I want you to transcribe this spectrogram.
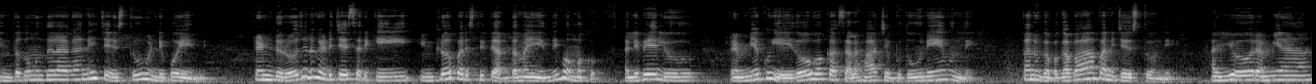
ఇంతకు ముందులాగానే చేస్తూ ఉండిపోయింది. రెండు రోజులు గడిచేసరికి ఇంట్లో పరిస్థితి అర్థమయ్యింది బొమ్మకు. అలివేలు రమ్యకు ఏదో ఒక సలహా చెబుతూనే ఉంది. తను గబగబా పనిచేస్తోంది. అయ్యో రమ్య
